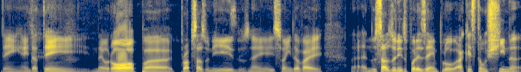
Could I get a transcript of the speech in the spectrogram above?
Tem, ainda tem na Europa, próprios Estados Unidos, Sim. né? Isso ainda vai nos Estados Unidos, por exemplo, a questão China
